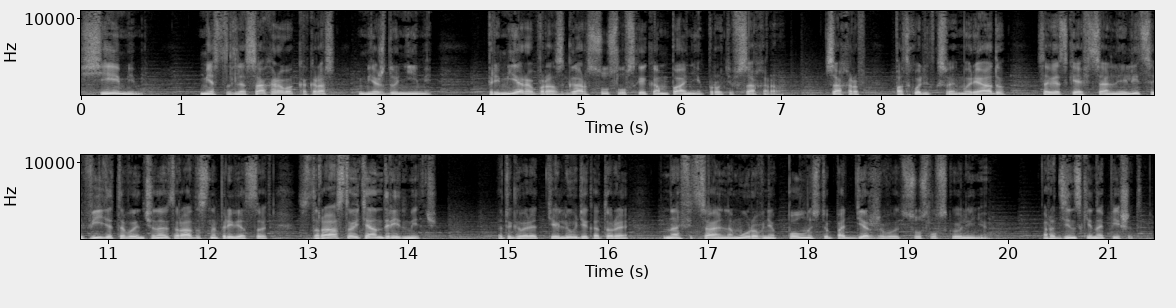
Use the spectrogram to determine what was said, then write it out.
Семьями. Место для Сахарова как раз между ними. Премьера в разгар Сусловской кампании против Сахарова. Сахаров подходит к своему ряду, советские официальные лица видят его и начинают радостно приветствовать. «Здравствуйте, Андрей Дмитриевич!» Это говорят те люди, которые на официальном уровне полностью поддерживают Сусловскую линию. Родзинский напишет –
